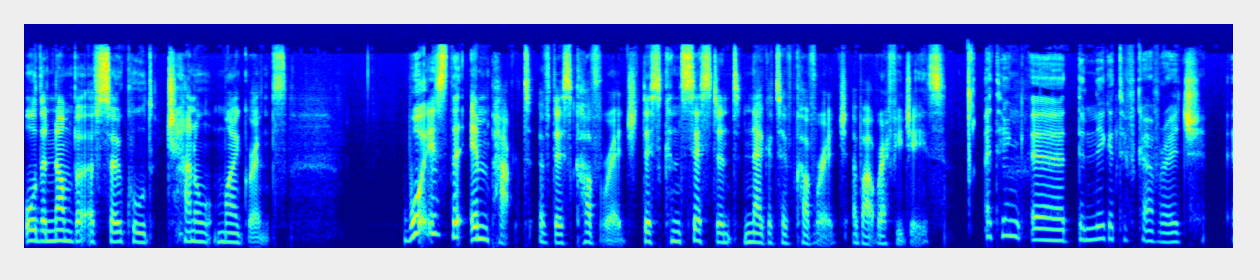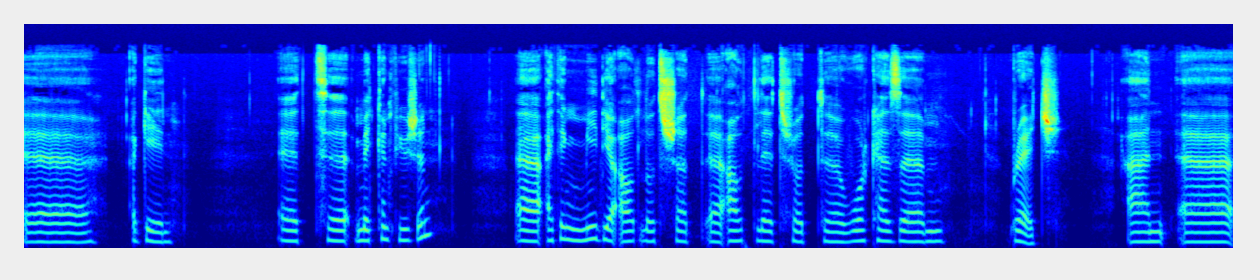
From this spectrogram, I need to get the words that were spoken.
or the number of so called channel migrants. What is the impact of this coverage, this consistent negative coverage about refugees? I think uh, the negative coverage, uh, again, it uh, make confusion. Uh, I think media outlets should uh, outlet should uh, work as a um, bridge, and uh,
